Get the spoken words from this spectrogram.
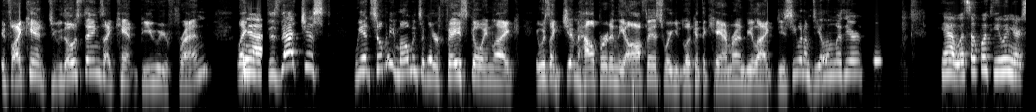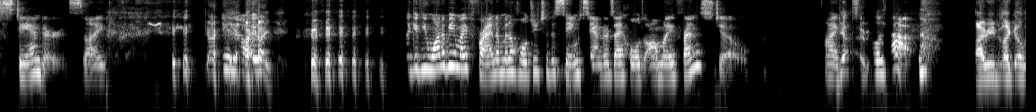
if I can't do those things, I can't be your friend. Like, yeah. does that just we had so many moments of your face going like it was like Jim Halpert in the office where you'd look at the camera and be like, Do you see what I'm dealing with here? Yeah what's up with you and your standards? Like you know if, like if you want to be my friend i'm going to hold you to the same standards i hold all my friends to like yeah, uh, simple as that I mean, like, uh,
